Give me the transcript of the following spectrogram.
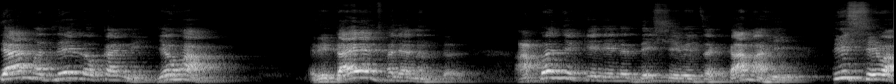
त्यामधले लोकांनी जेव्हा रिटायर झाल्यानंतर आपण जे केलेलं देशसेवेचं काम आहे ती सेवा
